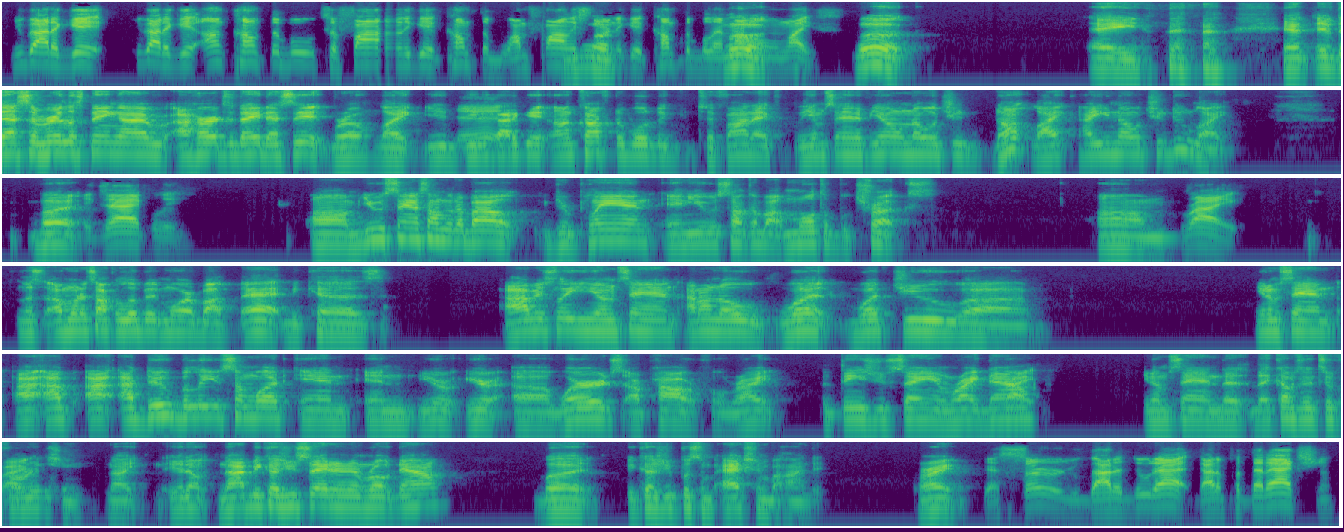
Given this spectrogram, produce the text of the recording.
you gotta get you gotta get uncomfortable to finally get comfortable. I'm finally look, starting to get comfortable in look, my own life. Look, hey, if, if, that's the realest thing I, I heard today, that's it, bro. Like you, yeah. you gotta get uncomfortable to, to find that. You know what I'm saying? If you don't know what you don't like, how you know what you do like? But exactly. Um, you were saying something about your plan, and you was talking about multiple trucks. Um, right. Let's. I want to talk a little bit more about that because obviously, you know what I'm saying. I don't know what what you. Uh, you know what I'm saying. I I I do believe somewhat in in your your uh, words are powerful, right? The things you say and write down. Right. You know what I'm saying? That that comes into right. fruition. Like you don't not because you said it and wrote down, but because you put some action behind it. Right? Yes, sir. You gotta do that. Gotta put that action.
